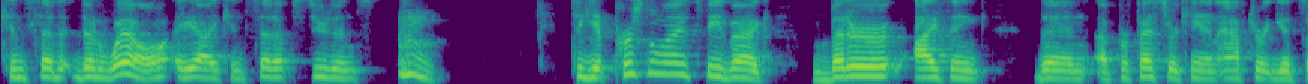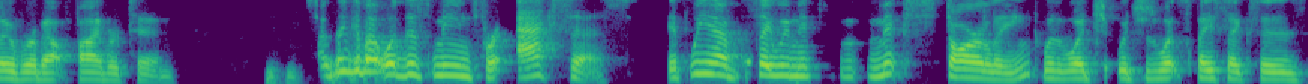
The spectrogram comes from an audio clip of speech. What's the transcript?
can set done well. AI can set up students to get personalized feedback better, I think, than a professor can after it gets over about five or 10. Mhm. So think about what this means for access. If we have, say, we mi- mix Starlink with which, which is what SpaceX is,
